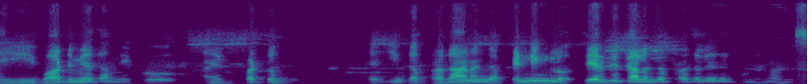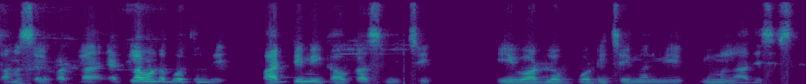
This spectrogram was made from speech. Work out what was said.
ఈ వార్డు మీద మీకు అనేక పట్టుంది. ఇంకా ప్రధానంగా పెండింగ్లో దీర్ఘకాలంగా ప్రజలు ఎదుర్కొంటున్న సమస్యల పట్ల ఎట్లా ఉండబోతుంది? పార్టీ మీకు అవకాశం ఇచ్చి ఈ వార్డులో పోటీ చేయమని మిమ్మల్ని ఆదేశిస్తుంది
